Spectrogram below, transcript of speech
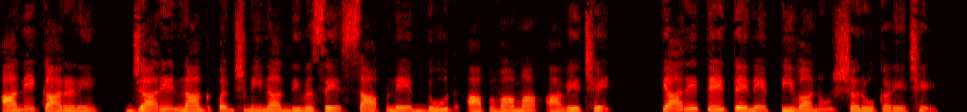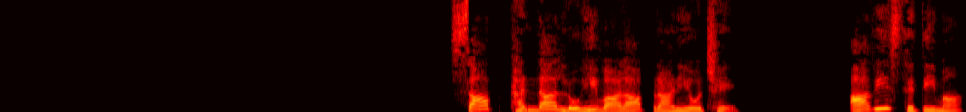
આને કારણે, જ્યારે નાગપંચમીના દિવસે સાપને દૂધ આપવામાં આવે છે, ત્યારે તે તેને પીવાનું શરૂ કરે છે. સાપ ઠંડા લોહીવાળા પ્રાણીઓ છે. આવી સ્થિતિમાં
